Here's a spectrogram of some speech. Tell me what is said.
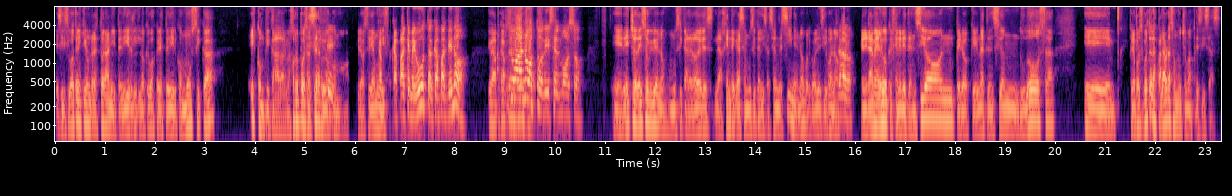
es decir, si vos tenés que ir a un restaurante y pedir lo que vos querés pedir con música, es complicado, a lo mejor puedes hacerlo, como, pero sería muy difícil. Capaz que me gusta, capaz que no. Yo anoto, dice el mozo. Eh, de hecho, de eso viven los musicalizadores, la gente que hace musicalización de cine, ¿no? Porque vos le decís, bueno, generame algo que genere tensión, pero que una tensión dudosa. Eh, pero por supuesto las palabras son mucho más precisas.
